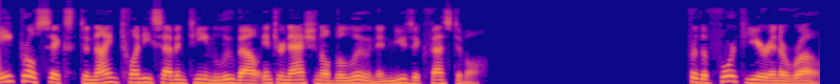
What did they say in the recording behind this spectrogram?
April 6-9 2017 Lubao International Balloon and Music Festival for the fourth year in a row,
